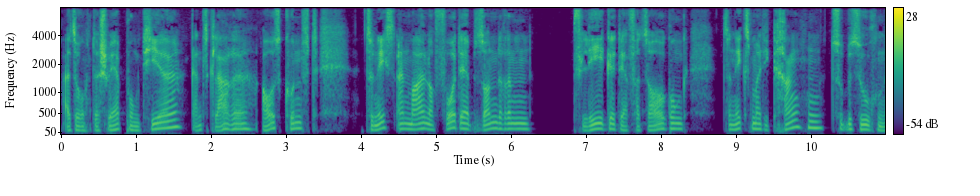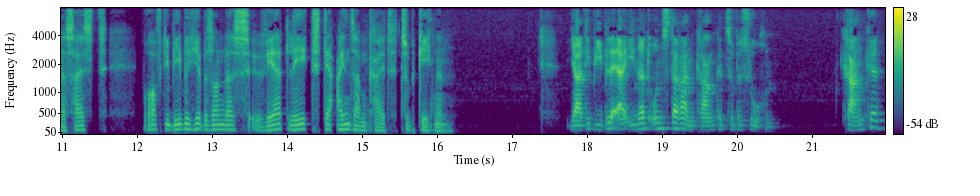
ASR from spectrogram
Also der Schwerpunkt hier, ganz klare Auskunft, zunächst einmal noch vor der besonderen Pflege, der Versorgung, zunächst mal die Kranken zu besuchen. Das heißt, worauf die Bibel hier besonders Wert legt, der Einsamkeit zu begegnen. Ja, die Bibel erinnert uns daran, Kranke zu besuchen. Kranke,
